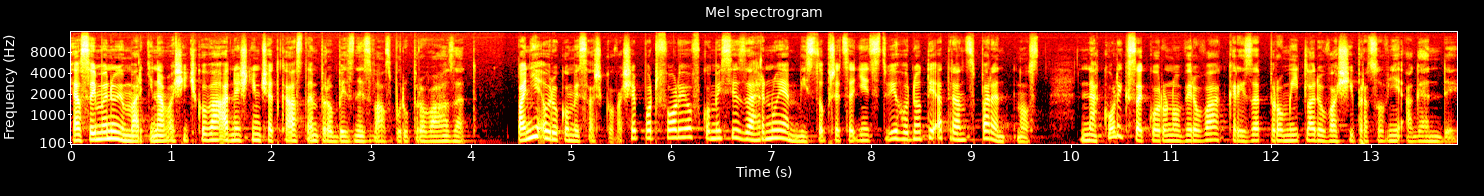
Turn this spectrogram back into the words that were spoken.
Já se jmenuji Martina Vašíčková a dnešním Četkástem pro biznis vás budu provázet. Paní eurokomisařko, vaše portfolio v komisi zahrnuje místo předsednictví hodnoty a transparentnost. Nakolik se koronavirová krize promítla do vaší pracovní agendy?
